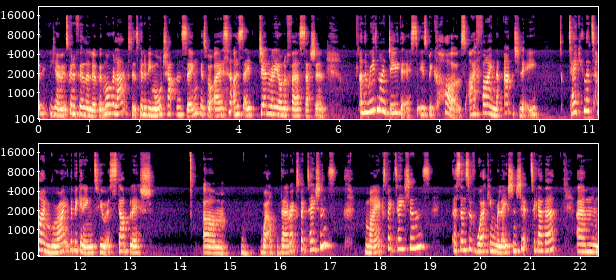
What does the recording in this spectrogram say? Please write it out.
you know, it's going to feel a little bit more relaxed. It's going to be more chat than sing, is what I, I say generally on a first session. And the reason I do this is because I find that actually taking the time right at the beginning to establish, um, well, their expectations, my expectations, a sense of working relationship together, um,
